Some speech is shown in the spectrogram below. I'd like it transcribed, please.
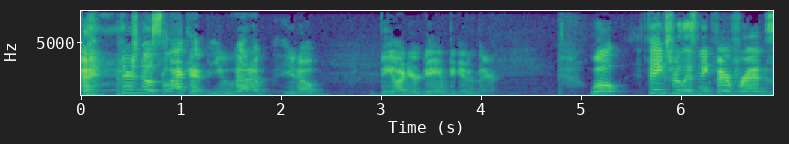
there's no slacking. You gotta you know be on your game to get in there. Well, Thanks for listening, fair friends.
